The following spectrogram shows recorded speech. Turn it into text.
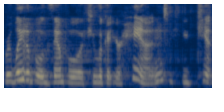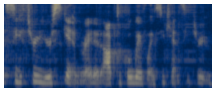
relatable example, if you look at your hand, you can't see through your skin, right? At optical wavelengths, you can't see through.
